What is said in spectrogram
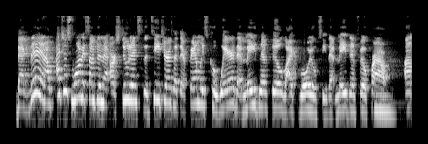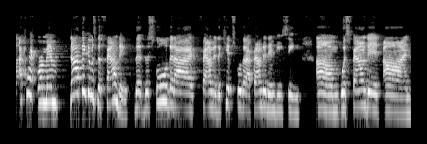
back then, I, I, just wanted something that our students, the teachers, that their families could wear that made them feel like royalty, that made them feel proud. Mm. Um, I can't remember. No, I think it was the founding. The the school that I founded, the KIPP school that I founded in DC, um, was founded on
